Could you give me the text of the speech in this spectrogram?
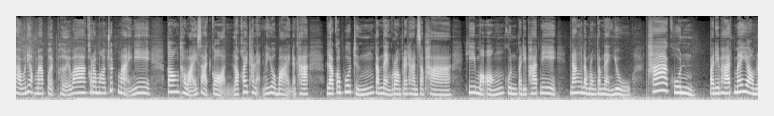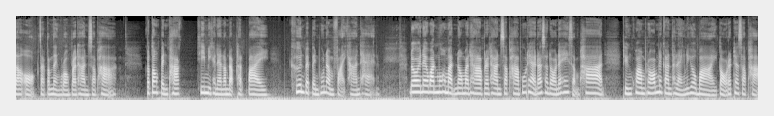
ค่ะ วันนี้ออกมาเปิดเผยว่าครมชุดใหม่นี่ต้องถวายศาสตร์ก่อน แล้วค่อยถแถลงนโยบายนะคะ แล้วก็พูดถึงตำแหน่งรองประธานสภา ที่หมออ๋องคุณปฏิพัฒน์นี่นั่งดำรงตำแหน่งอยู่ ถ้าคุณปฏิพัฒน์ไม่ยอมลาออกจากตำแหน่งรองประธานสภา ก็ต้องเป็นพักที่มีคะแนนลำดับถัดไป ขึ้นไปเป็นผู้นำฝ่ายค้านแทน โดยในวันมูฮัมหมัดนอมาทาประธานสภาผู้แทนราษฎรได้ให้สัมภาษณ์ ถึงความพร้อมในการถแถลงนโยบายต่อรัฐสภา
